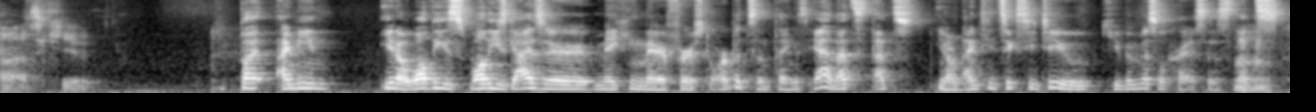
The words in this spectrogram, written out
Oh, that's cute. but I mean, you know, while these while these guys are making their first orbits and things, yeah, that's that's you know, 1962 Cuban Missile Crisis. Mm-hmm. That's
